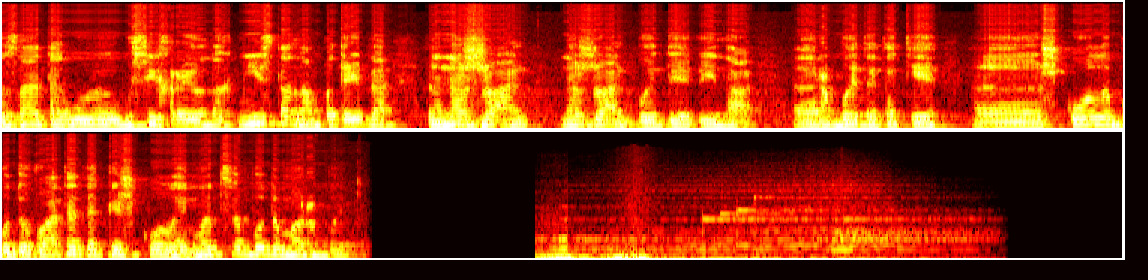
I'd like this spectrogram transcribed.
знаєте, у, всіх районах міста нам потрібно, на жаль, на жаль, бо йде війна, робити такі школи, будувати такі школи, і ми це будемо робити.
